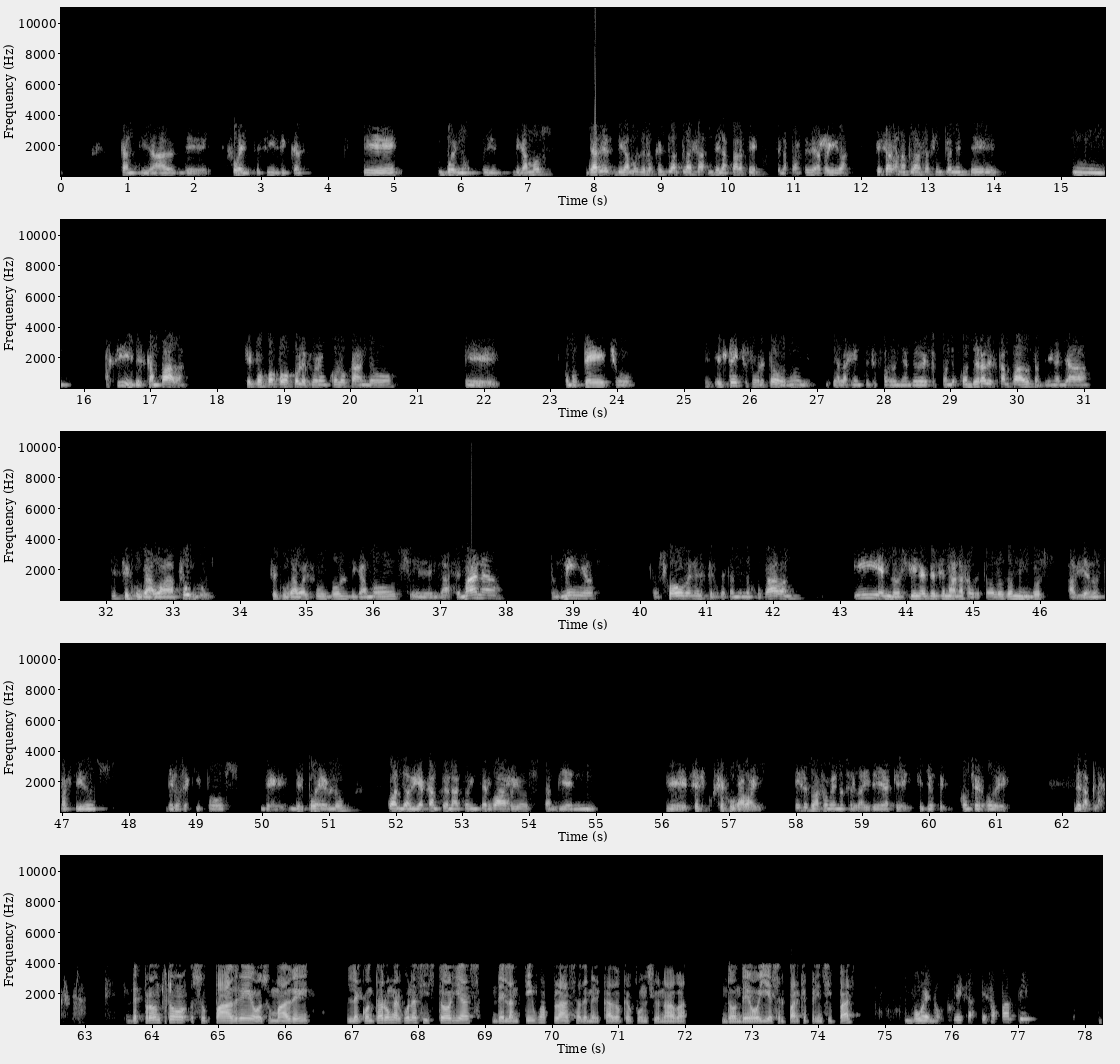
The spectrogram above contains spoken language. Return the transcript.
cantidad de fuentes hídricas. Bueno, eh, digamos, ya de, digamos de lo que es la plaza de la parte de la parte de arriba, esa era una plaza simplemente mm, así, descampada, que poco a poco le fueron colocando eh, como techo, el techo sobre todo, ¿no? Y ya la gente se fue adueñando de eso. Cuando, cuando era descampado también allá se jugaba fútbol. Se jugaba el fútbol, digamos, eh, la semana, los niños, los jóvenes, creo que también lo jugaban. Y en los fines de semana, sobre todo los domingos, había los partidos de los equipos de, del pueblo. Cuando había campeonato interbarrios, también eh, se, se jugaba ahí. Esa es más o menos la idea que, que yo conservo de, de la plaza. De pronto su padre o su madre le contaron algunas historias de la antigua plaza de mercado que funcionaba donde hoy es el parque principal. Bueno, esa esa parte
